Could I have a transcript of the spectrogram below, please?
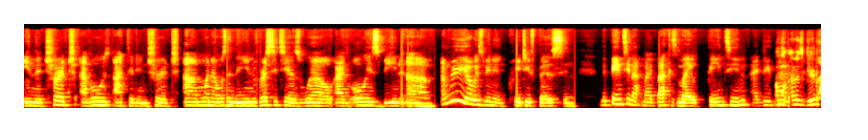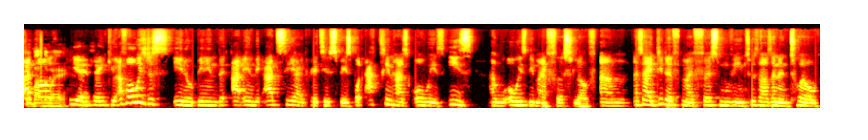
in the church. I've always acted in church. Um, when I was in the university as well, I've always been. Um, I've really always been a creative person. The painting at my back is my painting. I did. Oh, that is beautiful, by the way. Yeah, thank you. I've always just you know been in the uh, in the artsy and creative space, but acting has always is and will always be my first love. Um, and so I did a, my first movie in 2012.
